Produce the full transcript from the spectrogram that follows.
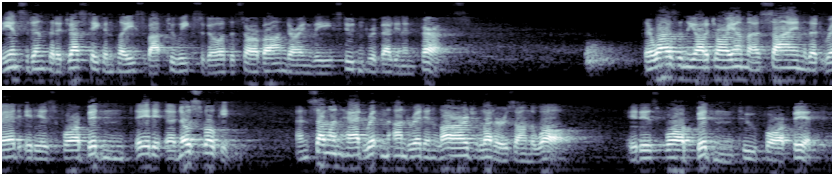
the incident that had just taken place about two weeks ago at the Sorbonne during the student rebellion in Paris. There was in the auditorium a sign that read, it is forbidden, it, uh, no smoking and someone had written under it in large letters on the wall, it is forbidden to forbid.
